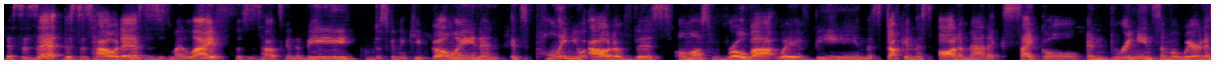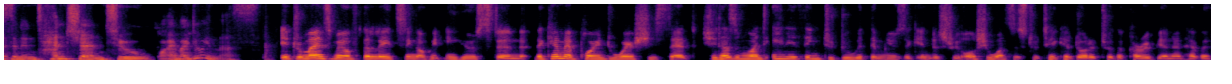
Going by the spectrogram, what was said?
this is it. This is how it is. This is my life. This is how it's going to be. I'm just going to keep going. And it's pulling you out of this almost robot way of being, the stuck in this automatic cycle and bringing some awareness and intention to why am I doing this? It reminds me of the late singer Whitney Houston. There came a point where she said she doesn't want anything to do with the music industry. All she wants is to take her daughter to the Caribbean and have a,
